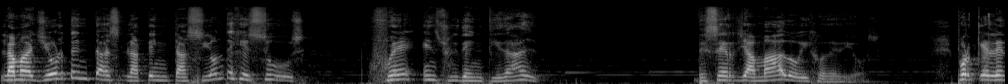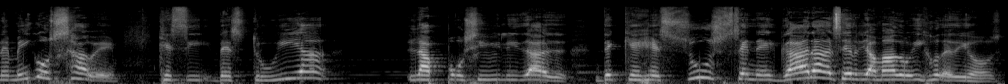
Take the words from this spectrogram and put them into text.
La mayor la tentación de Jesús fue en su identidad de ser llamado hijo de Dios. Porque el enemigo sabe que si destruía la posibilidad de que Jesús se negara a ser llamado hijo de Dios,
